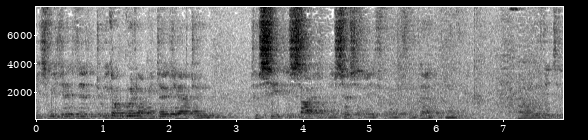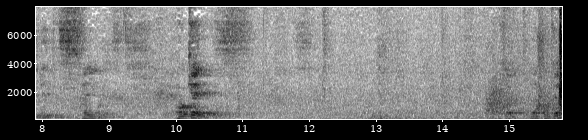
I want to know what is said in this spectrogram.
is me. To become good architect, you have to, to see the size necessary for, for that. A little bit. Anyway. Okay. That, that okay?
